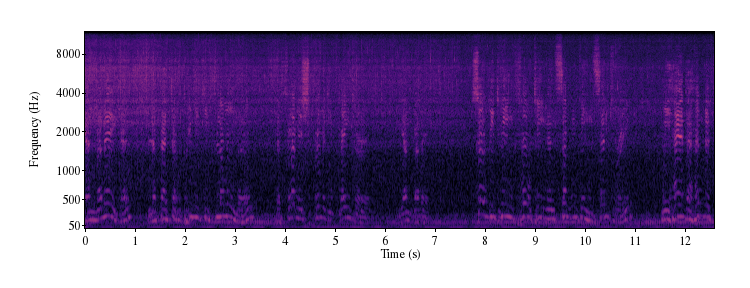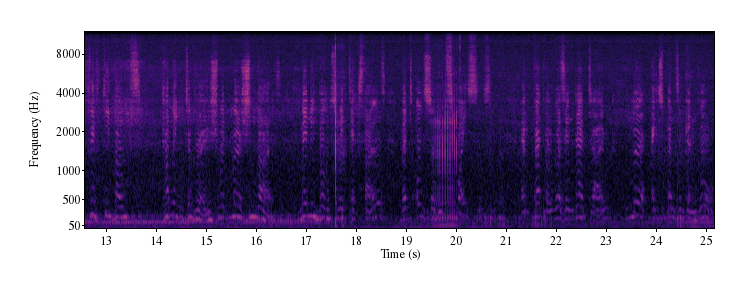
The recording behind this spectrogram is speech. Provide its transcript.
Jan van Eyck, le peintre primitif flamand, the Flemish primitive painter, Jan van Eyck. So between 14th and 17th century, we had 150 boats coming to Bruges with merchandise. Many boats with textiles, but also with spices. And pepper was in that time more expensive than gold.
